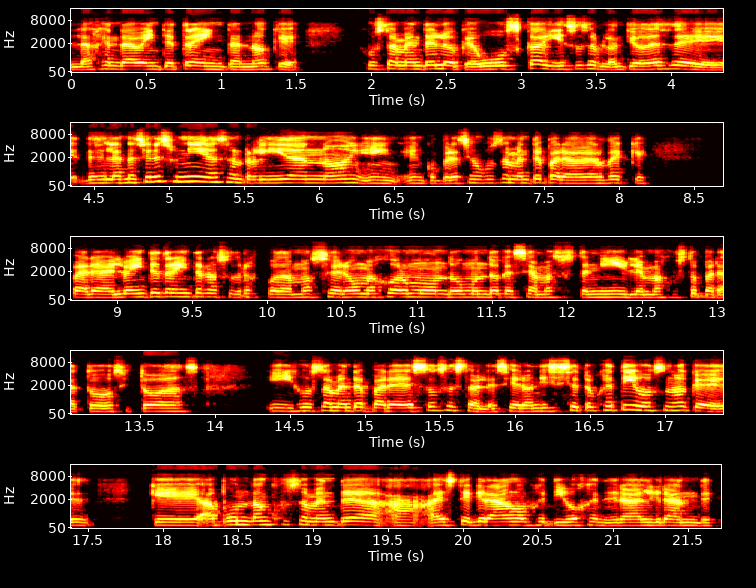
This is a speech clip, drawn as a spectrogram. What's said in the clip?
la Agenda 2030, ¿no? Que justamente lo que busca, y eso se planteó desde, desde las Naciones Unidas en realidad, ¿no? En, en cooperación justamente para ver de que para el 2030 nosotros podamos ser un mejor mundo, un mundo que sea más sostenible, más justo para todos y todas. Y justamente para eso se establecieron 17 objetivos, ¿no? Que, que apuntan justamente a, a este gran objetivo general grande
